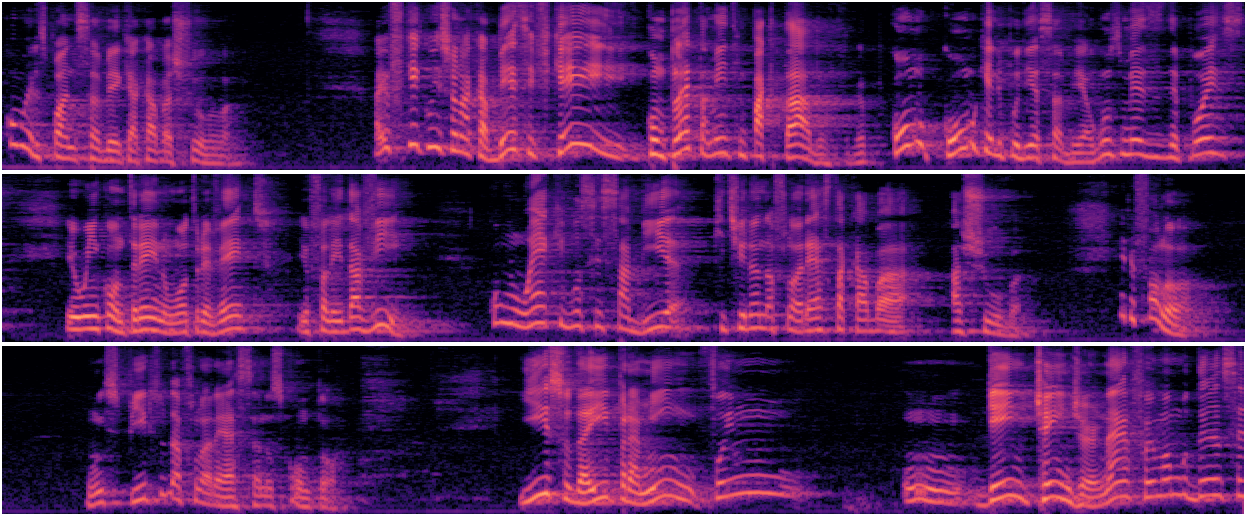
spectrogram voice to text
Como eles podem saber que acaba a chuva? Aí eu fiquei com isso na cabeça e fiquei completamente impactado. Como, como que ele podia saber? Alguns meses depois, eu o encontrei num outro evento e eu falei: Davi, como é que você sabia que tirando a floresta acaba a chuva? Ele falou: um espírito da floresta nos contou. E isso daí, para mim, foi um, um game changer, né? Foi uma mudança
